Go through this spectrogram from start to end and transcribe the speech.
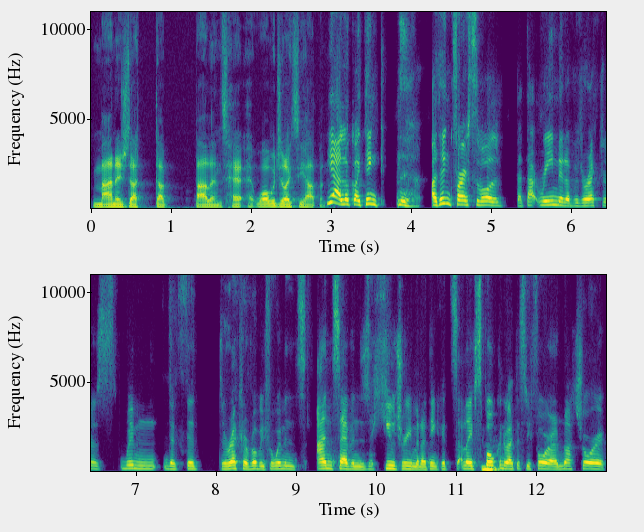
manage that that balance, how, what would you like to see happen? Yeah, look, I think, I think first of all that that remit of a director's women, the, the director of rugby for women's and sevens is a huge remit. I think it's, and I've mm-hmm. spoken about this before. I'm not sure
